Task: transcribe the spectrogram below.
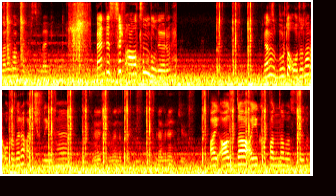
Buralara bakmamışsın belki. Ben de sırf altın buluyorum. Yalnız burada odalar odalara açılıyor ha. Evet bu ben de fark ettim. Labirent gibi. Ay az daha ayı kapanına basıyordum.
